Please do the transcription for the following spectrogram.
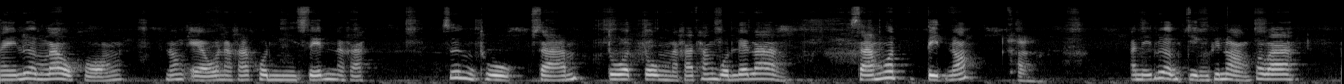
ในเรื่องเล่าของ น้องแอลนะคะ คนมีเซนส์นะคะ ซึ่งถูกสามตัวตรงนะคะ ทั้งบนและล่างสามงวดติดเนาะค่ะ อันนี้เรื่องจริงพี่น้อง เพราะว่าไป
